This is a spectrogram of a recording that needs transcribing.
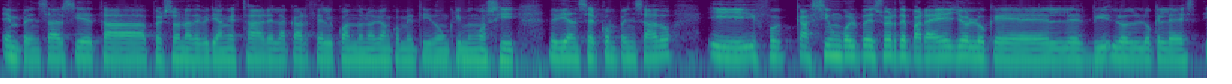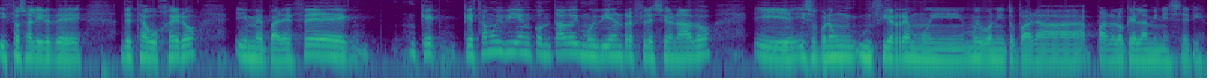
en pensar si estas personas deberían estar en la cárcel cuando no habían cometido un crimen o si debían ser compensados y fue casi un golpe de suerte para ellos lo que les, lo, que les hizo salir de este agujero y me parece que, está muy bien contado y muy bien reflexionado y, supone un, cierre muy, muy bonito para, para lo que es la miniserie.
